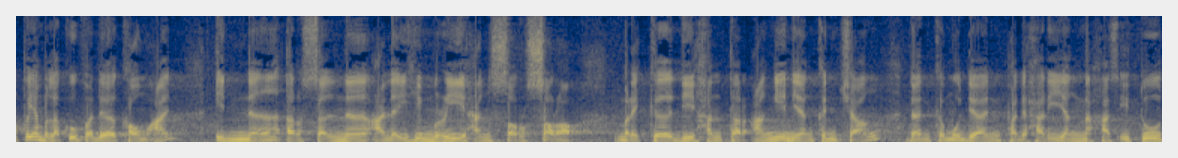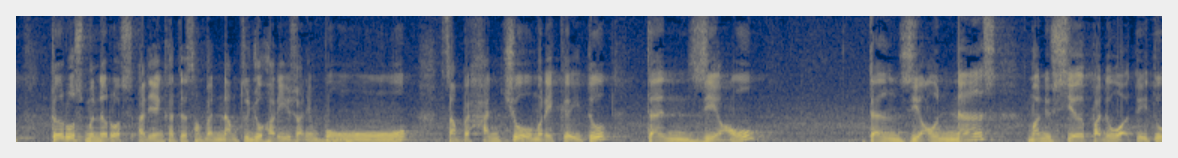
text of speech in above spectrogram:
Apa yang berlaku pada kaum Ad? Inna arsalna alaihim rihan sarsara. Mereka dihantar angin yang kencang dan kemudian pada hari yang nahas itu terus menerus ada yang kata sampai 6 7 hari ustaz ni sampai hancur mereka itu tanzi'u tanzi'un nas manusia pada waktu itu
